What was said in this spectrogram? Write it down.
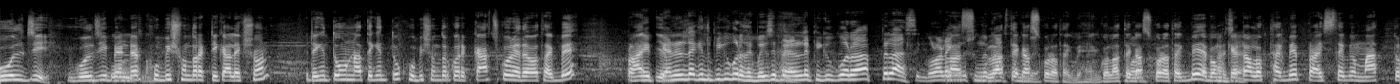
গুলজি গুলজি ব্যান্ডের খুবই সুন্দর একটি কালেকশন এটা কিন্তু ওনাতে কিন্তু খুবই সুন্দর করে কাজ করে দেওয়া থাকবে। প্যানেলটা কিন্তু পিকু করা থাকবে প্যানেলটা পিকু করা প্লাস গলাটা কিন্তু সুন্দর গলাতে কাজ করা থাকবে হ্যাঁ গলাতে কাজ করা থাকবে এবং আচ্ছা। ক্যাটালগ থাকবে প্রাইস থাকবে মাত্র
